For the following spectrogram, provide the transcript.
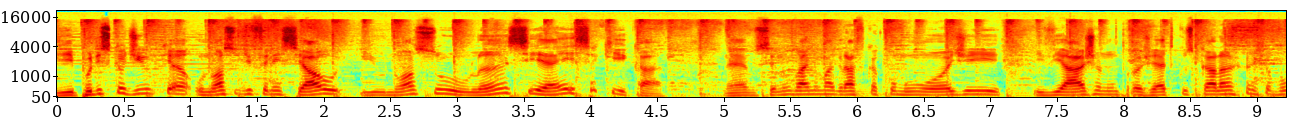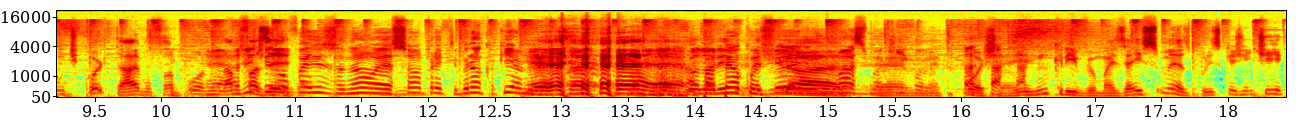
E por isso que eu digo que é- o nosso diferencial e o nosso lance é esse aqui, cara. Né? Você não vai numa gráfica comum hoje e, e viaja num projeto que os caras vão te cortar, vão falar, pô, não É, dá a pra gente fazer. não faz isso, não. É só preto e branco aqui, amigo. É. Tá- É, papel preto e cocheiro, no máximo É, aqui, colega. Poxa, é incrível, mas é isso mesmo. Por isso que a gente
